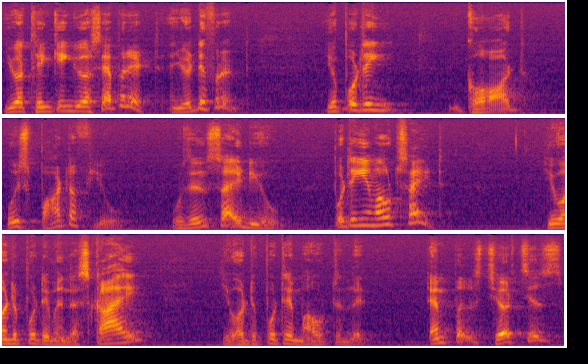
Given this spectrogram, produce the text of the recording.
you are thinking you are separate and you are different. You are putting God, who is part of you, who is inside you, putting him outside. You want to put him in the sky, you want to put him out in the temples, churches,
